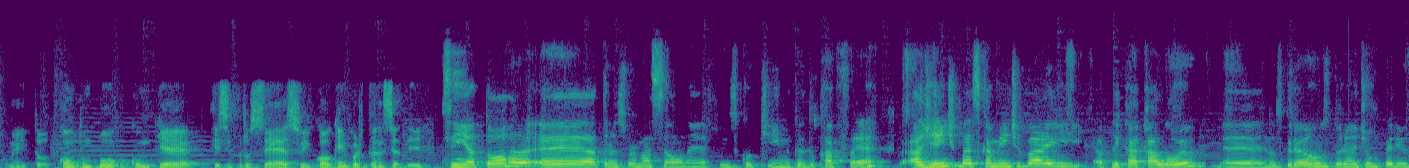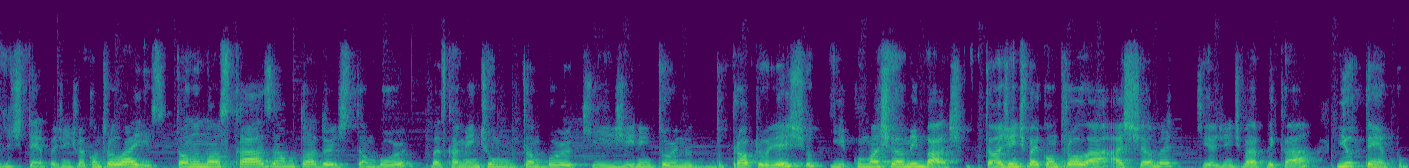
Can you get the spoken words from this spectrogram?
comentou. Conta um pouco como que é esse processo e qual que é a importância dele. Sim, a torra é a transformação, né? Físico-química do café. A gente basicamente vai aplicar calor é, nos grãos durante um período de tempo. A gente vai controlar isso. Então, no nosso caso, é um torrador de tambor, basicamente um tambor que gira em torno do próprio eixo e com uma chama embaixo. Então a gente vai controlar a chama que a gente vai aplicar e o tempo.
